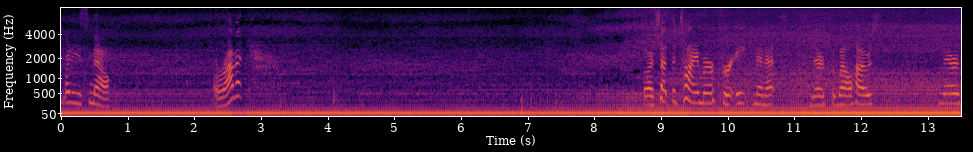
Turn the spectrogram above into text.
what do you smell? A rabbit? So I set the timer for eight minutes. There's the well house. And there's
